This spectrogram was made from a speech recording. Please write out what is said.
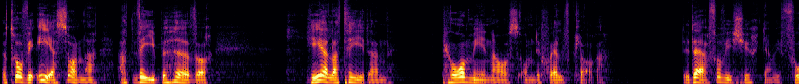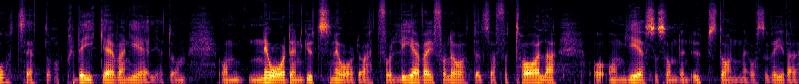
Jag tror vi är sådana att vi behöver hela tiden påminna oss om det självklara. Det är därför vi i kyrkan vi fortsätter att predika evangeliet om, om nåden, Guds nåd och att få leva i förlåtelse, att få tala om Jesus som den uppståndne och så vidare.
